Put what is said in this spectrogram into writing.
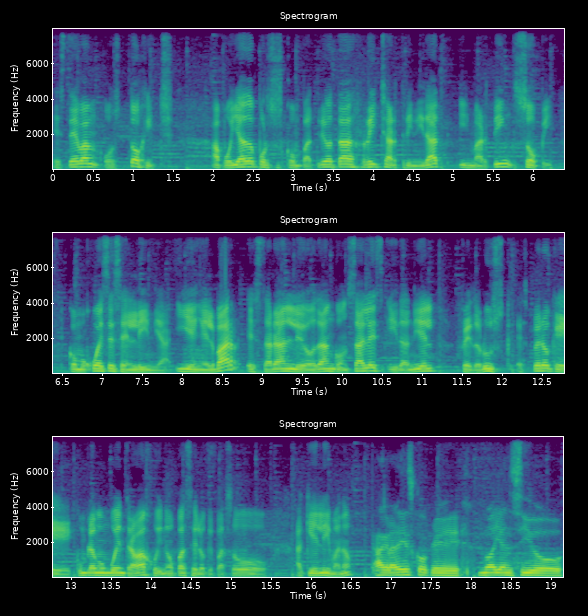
Esteban Ostojic, apoyado por sus compatriotas Richard Trinidad y Martín Sopi como jueces en línea. Y en el bar estarán Leodán González y Daniel Fedorusk. Espero que cumplan un buen trabajo y no pase lo que pasó aquí en Lima, ¿no? Agradezco que no hayan sido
